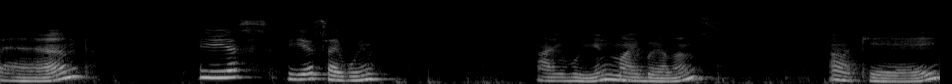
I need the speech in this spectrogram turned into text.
and Yes, yes, I win. I win my balance. Okay.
